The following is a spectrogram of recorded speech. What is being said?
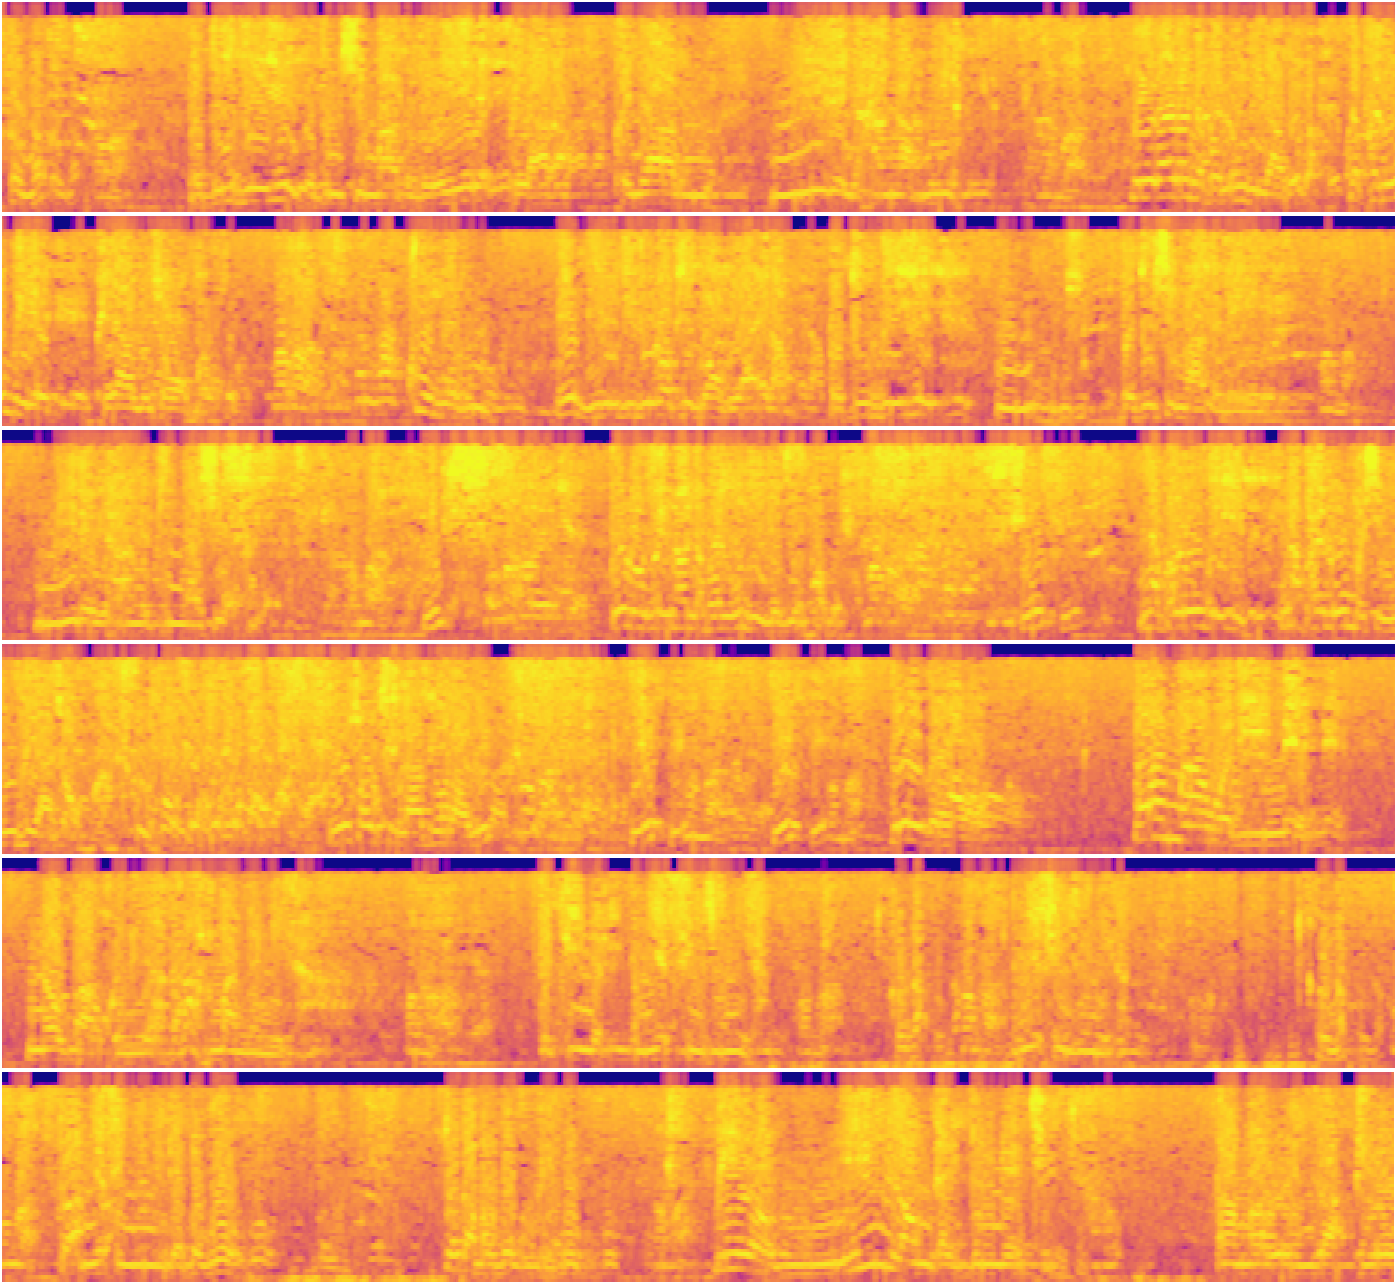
ဟုတ်နော်ဘ သူသေး၍ဘသူရှိမှတည်းတဲ့ဖရာကဖရာကမြည်တဲ့ယဟန်ကမြည်တယ်သေရတဲ့နှဖလုံးပြီးတာပဲပါနှဖလုံးပြီးတဲ့ဖရာလို့ပြောမှာမှန်ပါခုမဟုတ်ဘူးအင်းဒီလိုဒီလိုတော့ဖြစ်သွားကြအဲ့ဒါဘသူသေး၍ဘသူရှိမှတည်းမှန်ပါမြည်တဲ့ယဟန်နဲ့ပညာရှိတယ်မှန်ပါဟင်ဘုလိုပဲတော့နှဖလုံးပြီးလို့ပြောပါပဲမှန်ပါဟင် နှစ်ဖလုံးပြီးနှစ်ဖလုံးမရှိဘူးဖရာကြောင့်ပါဘိုးဆောင်ချင်လာပြောတာလေဟင်ဟင်ဘယ်တော့ပါမဝဒီနဲ့နောက်ပါခွန်ရတာအမှန်နဲ့နေတာဟုတ်ပါဗျာတတိနဲ့မျက်စိချင်းနေတာဟုတ်ပါဟုတ်လားဟုတ်ပါမျက်စိချင်းနေတာဟုတ်လားဟုတ်ပါတော့မျက်စိချင်းနေတဲ့ပုဂ္ဂိုလ်တော့တာမဟုတ်ဘူးလေဟုတ်ဟုတ်ပါပြီးတော့မီးလောင်တိုက်တွင်းတဲ့အချိန်ကျတော့ ပါမဝဒီကပြော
